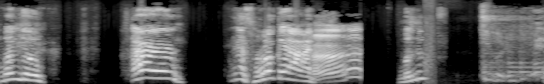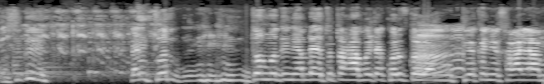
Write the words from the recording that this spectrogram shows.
বন্ধু আর না কে বন্ধু তাহলে তোর জন্মদিনে আমরা এত টাকা পয়সা খরচ করলাম কেক এনে খাওয়ালাম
